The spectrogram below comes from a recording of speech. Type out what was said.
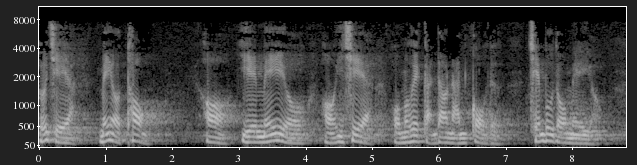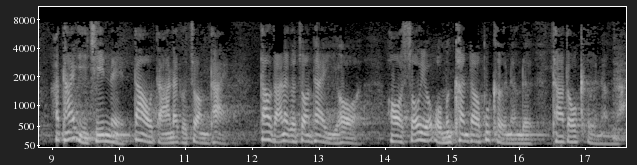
而且啊，没有痛哦，也没有哦，一切啊，我们会感到难过的，全部都没有啊！他已经呢到达那个状态，到达那个状态以后啊，哦，所有我们看到不可能的，他都可能了。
